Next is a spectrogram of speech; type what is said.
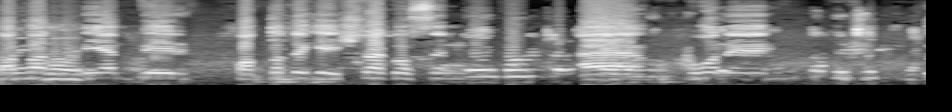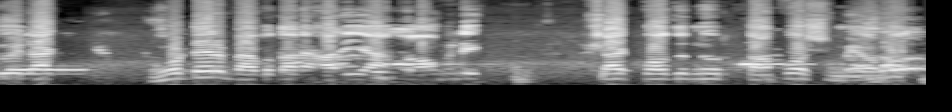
তখন বিএনপির পক্ষ থেকে ইশরাক হোসেন ফোনে দুই লাখ ভোটের ব্যবধানে হারিয়ে আওয়ামী লীগ শেখ ফজনুর তাপস মেয়র হন।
